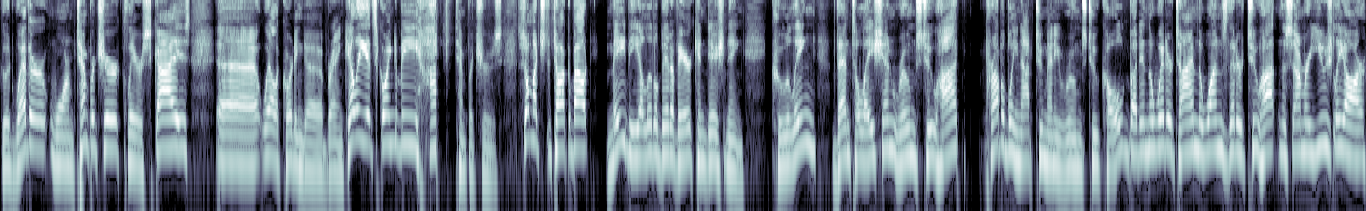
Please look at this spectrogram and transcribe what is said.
good weather, warm temperature, clear skies. Uh, well, according to Brian Kelly, it's going to be hot temperatures. So much to talk about. Maybe a little bit of air conditioning. Cooling, ventilation, rooms too hot, probably not too many rooms too cold, but in the wintertime, the ones that are too hot in the summer usually are.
